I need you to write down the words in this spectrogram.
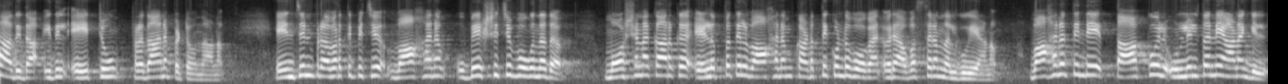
സാധ്യത ഇതിൽ ഏറ്റവും പ്രധാനപ്പെട്ട ഒന്നാണ്. എഞ്ചിൻ പ്രവർത്തിപ്പിച്ച് വാഹനം ഉപേക്ഷിച്ചു പോകുന്നത്. മോഷണക്കാർക്ക് എളുപ്പത്തിൽ വാഹനം കടത്തിക്കൊണ്ടുപോകാൻ ഒരു അവസരം നൽകുകയാണ്. വാഹനത്തിന്റെ താക്കോൽ ഉള്ളിൽ തന്നെയാണെങ്കിൽ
